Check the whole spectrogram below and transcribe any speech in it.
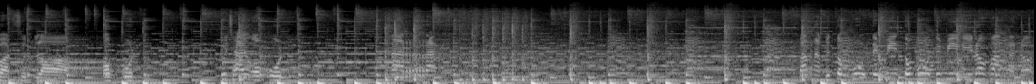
บอดสุดหล่ออบอุ่น ผู้ชายอบอุ่น น่ารักฟังนั่นเป็นตุ้มูเต็มมีตุ้มูเต็มมีดีเนาะฟังกันเนาะ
